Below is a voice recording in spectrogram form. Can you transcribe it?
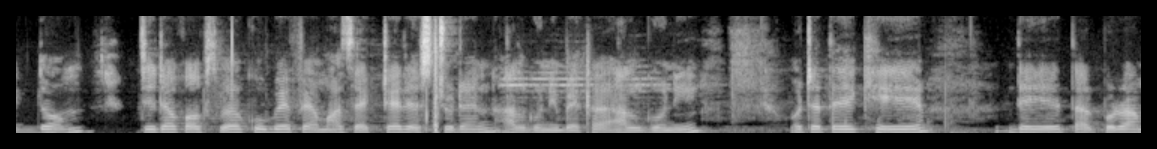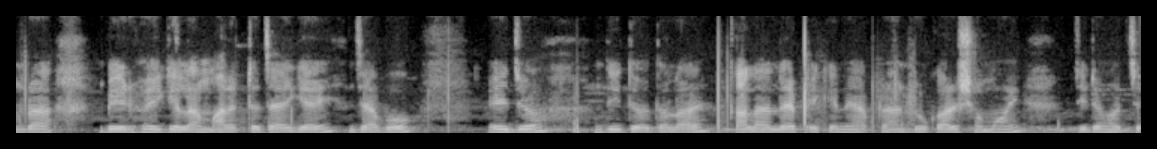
একদম যেটা কক্সবাজার খুবই ফেমাস একটা রেস্টুরেন্ট আলগনি বেখা আলগনি। ওটাতে খেয়ে দিয়ে তারপর আমরা বের হয়ে গেলাম আরেকটা জায়গায় যাব। এই যে দ্বিতীয় তলায় কালার ল্যাব, এখানে আপনার ঢোকার সময় যেটা হচ্ছে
